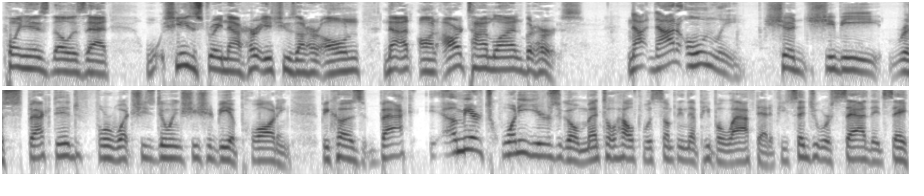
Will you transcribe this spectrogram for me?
Point is, though, is that she needs to straighten out her issues on her own, not on our timeline, but hers. Not not only should she be respected for what she's doing? She should be applauding because back a mere 20 years ago, mental health was something that people laughed at. If you said you were sad, they'd say,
